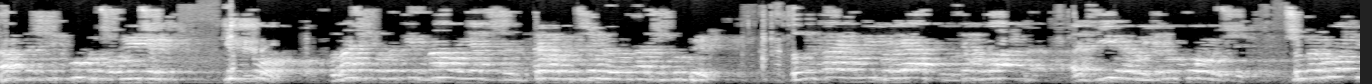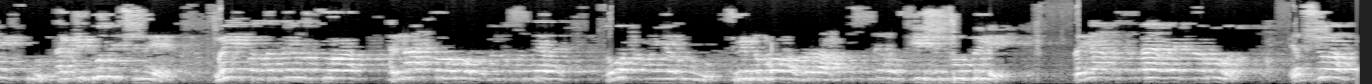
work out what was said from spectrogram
там знайшли купу чоловічих. У наші козаки знали, як треба підживлювати наші. То нехай вони бояться, вся влада, Азірови, Януковичі, що народ їх тут, так і буде чинити. Ми посадили цього 13-го року, ми посадили Золотому Яру, Свідомова гора, посадили свіжі дуби. Я закликаю весь народ. Якщо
